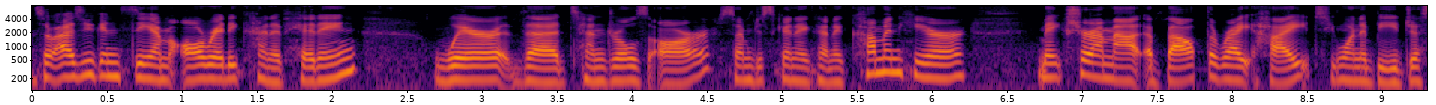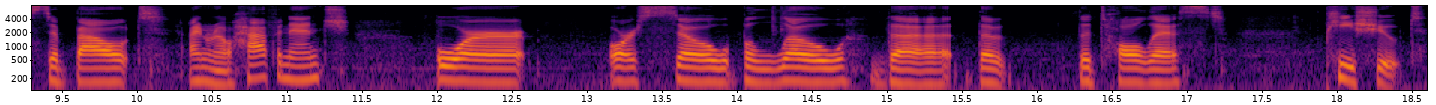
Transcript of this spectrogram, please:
So as you can see, I'm already kind of hitting where the tendrils are. So I'm just gonna kind of come in here, make sure I'm at about the right height. You wanna be just about, I don't know, half an inch or or so below the, the, the tallest pea shoot.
